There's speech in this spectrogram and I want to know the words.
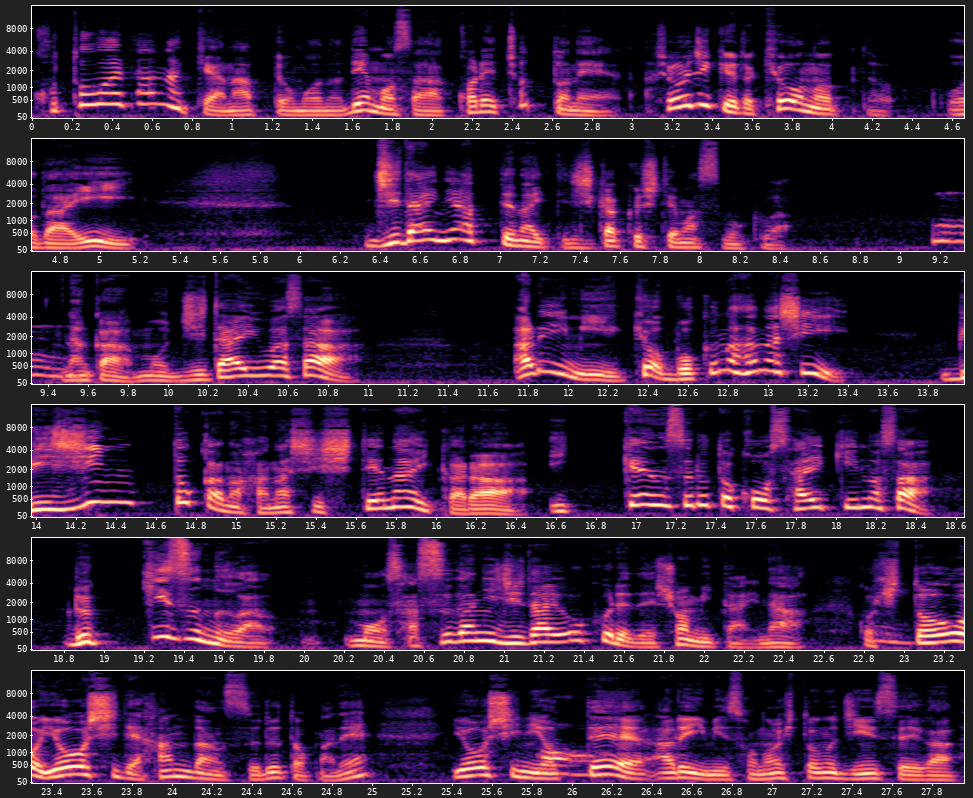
断らなきゃなって思うの。でもさ、これちょっとね、正直言うと今日のお題、時代に合ってないって自覚してます、僕は。うん。なんかもう時代はさ、ある意味今日僕の話、美人とかの話してないから、一見するとこう最近のさ、ルッキズムはもうさすがに時代遅れでしょみたいな、こう人を容姿で判断するとかね、容姿によってある意味その人の人生が、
